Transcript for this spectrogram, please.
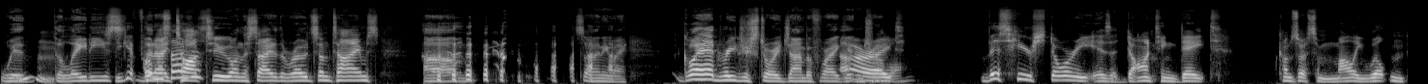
with the ladies. You get foot that I talk to on the side of the road sometimes. Um, so, anyway, go ahead and read your story, John, before I get All in right. trouble. this here story is a daunting date. Comes with some Molly Wilton.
